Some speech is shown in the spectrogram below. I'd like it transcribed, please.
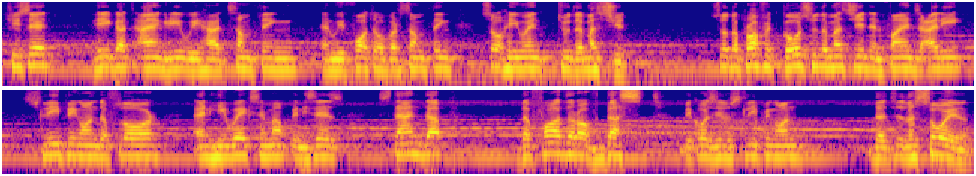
She said, he got angry, we had something and we fought over something, so he went to the masjid. So the Prophet goes to the masjid and finds Ali sleeping on the floor and he wakes him up and he says, stand up, the father of dust, because he was sleeping on the, the soil.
